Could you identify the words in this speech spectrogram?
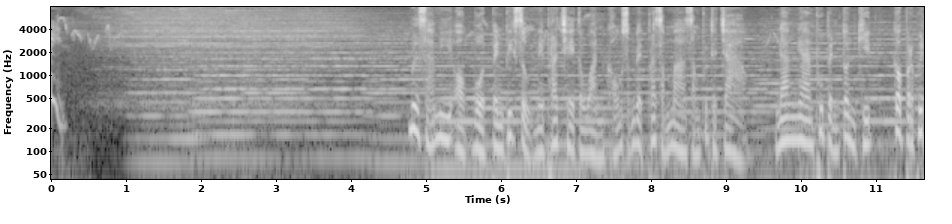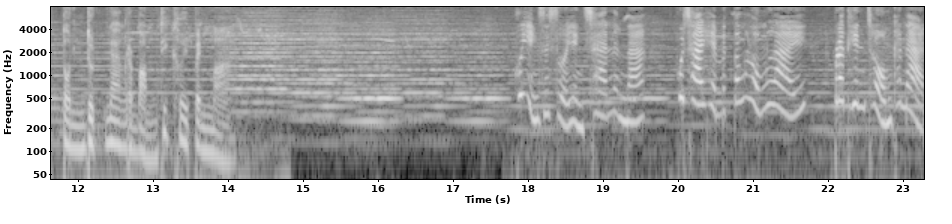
ย เมื่อสามีออกบวชเป็นภิกษุในพระเชตวันของสมเด็จพระสัมมาสัมพุทธเจ้า นางงามผู้เป็นต้นคิดก็ประพฤติตนดุดนางระบำที่เคยเป็นมา ผู้หญิงสวยๆอย่างฉันน่ะนะ ผู้ชายเห็นมันต้องหลงไหล ประทินโฉมขนาด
